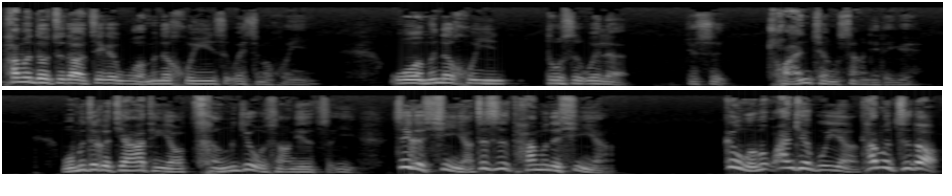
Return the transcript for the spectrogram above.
他们都知道这个我们的婚姻是为什么婚姻，我们的婚姻都是为了就是传承上帝的约。我们这个家庭要成就上帝的旨意，这个信仰，这是他们的信仰，跟我们完全不一样。他们知道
